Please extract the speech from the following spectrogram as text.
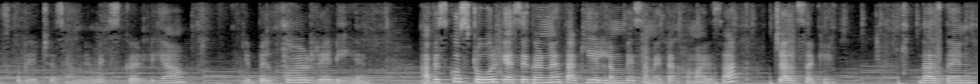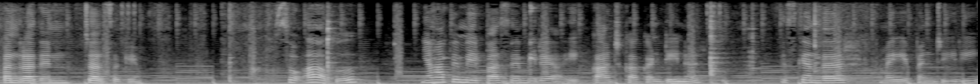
इसको भी अच्छे से हमने मिक्स कर लिया। ये बिल्कुल रेडी है। अब इसको स्टोर कैसे करना है ताकि ये लंबे समय तक हमारे साथ चल सके। दस दिन पंद्रह दिन चल सके। सो so, अब यहाँ पे मेरे पास है मेरा एक कांच का कंटेनर इसके अंदर मैं ये पंजीरी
